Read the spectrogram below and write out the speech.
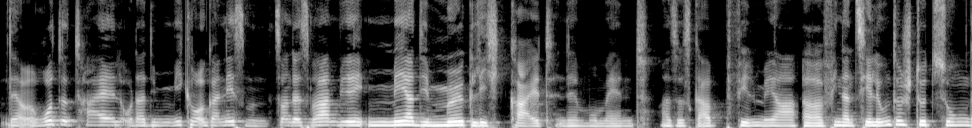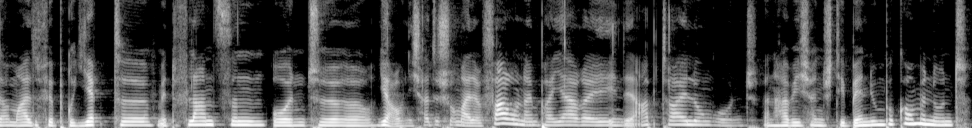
der rote Teil oder die Mikroorganismen, sondern es war mehr die Möglichkeit in dem Moment. Also es gab viel mehr äh, finanzielle Unterstützung damals für Projekte mit Pflanzen und äh, ja, und ich hatte schon mal Erfahrung, ein paar Jahre in der Abteilung und dann habe ich ein Stipendium bekommen und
